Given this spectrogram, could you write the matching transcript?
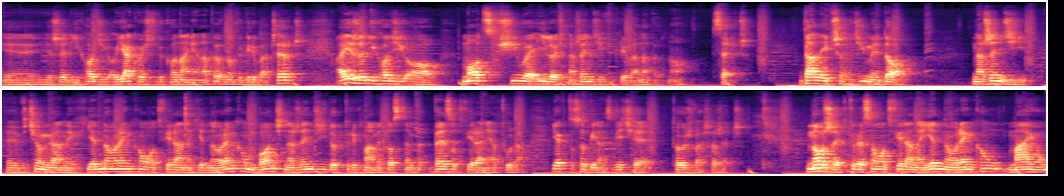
y, jeżeli chodzi o jakość wykonania, na pewno wygrywa Church, a jeżeli chodzi o moc, siłę, ilość narzędzi, wygrywa na pewno Search. Dalej przechodzimy do narzędzi y, wyciąganych jedną ręką, otwieranych jedną ręką, bądź narzędzi, do których mamy dostęp bez otwierania tula. Jak to sobie nazwiecie, to już Wasza rzecz. Noże, które są otwierane jedną ręką, mają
